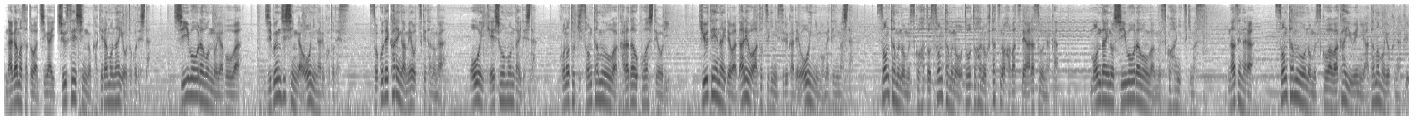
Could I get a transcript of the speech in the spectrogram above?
長政とは違い忠誠心のかけらもない男でした。シーウォーラウォンの野望は自分自身が王になることです。そこで彼が目をつけたのが王位継承問題でした。この時ソンタム王は体を壊しており宮廷内では誰を跡継ぎにするかで大いに揉めていました。ソンタムの息子派とソンタムの弟派の2つの派閥で争う中問題のシーウォーラウォンは息子派につきます。なぜならソンタム王の息子は若い上に頭も良くなく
